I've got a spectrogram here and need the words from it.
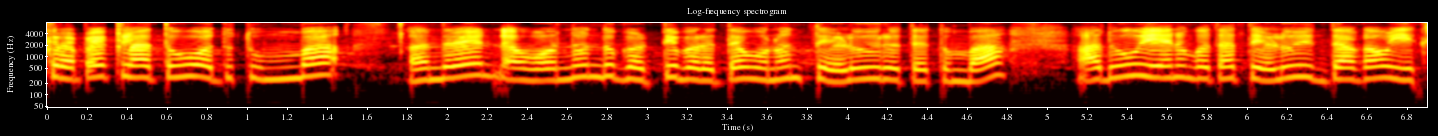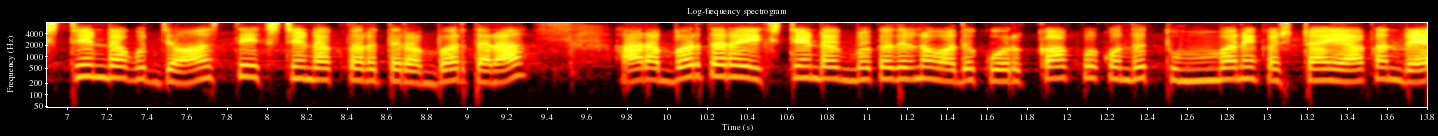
ಕ್ರೆಪೆ ಕ್ಲಾತು ಅದು ತುಂಬ ಅಂದರೆ ಒಂದೊಂದು ಗಟ್ಟಿ ಬರುತ್ತೆ, ಒಂದೊಂದು ತೆಳು ಇರುತ್ತೆ ತುಂಬ. ಅದು ಏನು ಗೊತ್ತಾ? ತೆಳು ಇದ್ದಾಗ ಎಕ್ಸ್ಟೆಂಡ್ ಆಗೋದು, ಜಾಸ್ತಿ ಎಕ್ಸ್ಟೆಂಡ್ ಆಗ್ತಾ ಇರುತ್ತೆ ರಬ್ಬರ್ ಥರ ಆ ರಬ್ಬರ್ ಥರ ಎಕ್ಸ್ಟೆಂಡ್ ಆಗಬೇಕಾದ್ರೆ ನಾವು ಅದಕ್ಕೆ ವರ್ಕ್ ಹಾಕ್ಬೇಕು ಅಂದರೆ ತುಂಬಾ ಕಷ್ಟ. ಯಾಕಂದರೆ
